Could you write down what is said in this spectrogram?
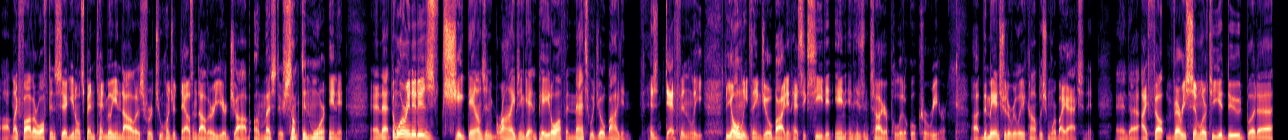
Uh, my father often said, you don't spend $10 million for a $200,000 a year job unless there's something more in it. And that the more in it is shakedowns and bribes and getting paid off. And that's what Joe Biden is definitely the only thing Joe Biden has succeeded in in his entire political career. Uh, the man should have really accomplished more by accident. And uh, I felt very similar to you, dude, but uh,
